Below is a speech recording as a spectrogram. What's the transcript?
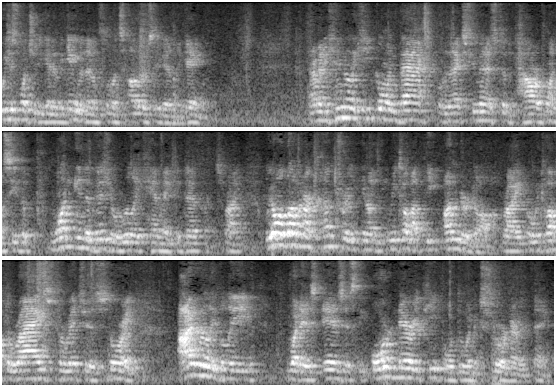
We just want you to get in the game and then influence others to get in the game. And I'm going to continually keep going back over the next few minutes to the power of one. See, the one individual really can make a difference, right? We all love in our country, you know, we talk about the underdog, right? Or we talk the rags to riches story. I really believe what is is it's the ordinary people doing extraordinary things.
